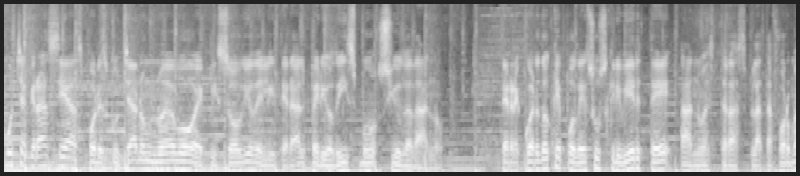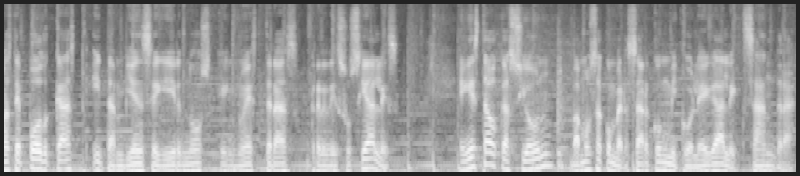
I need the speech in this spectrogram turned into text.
muchas gracias por escuchar un nuevo episodio de Literal Periodismo Ciudadano. Te recuerdo que podés suscribirte a nuestras plataformas de podcast y también seguirnos en nuestras redes sociales. En esta ocasión vamos a conversar con mi colega Alexandra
